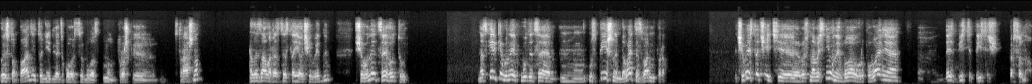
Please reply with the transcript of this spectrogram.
листопаді. Тоді для когось це було ну, трошки страшно, але зараз це стає очевидним, що вони це готують. Наскільки в них буде це м, успішним, давайте з вами порахуємо. Чи вистачить е, навесні у них було угрупування е, десь 200 тисяч персоналу.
